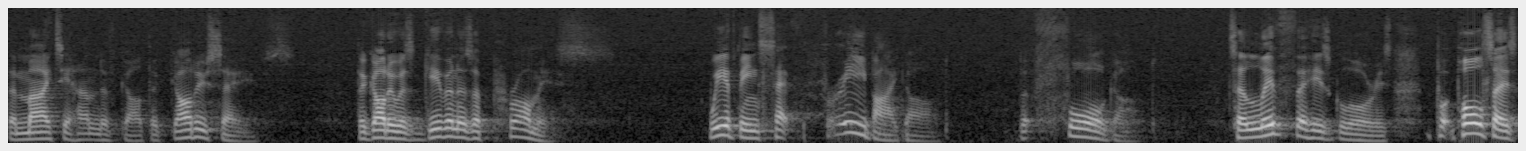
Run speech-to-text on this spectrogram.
the mighty hand of God, the God who saves, the God who has given us a promise. We have been set free by God, but for God to live for his glories. Paul says,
